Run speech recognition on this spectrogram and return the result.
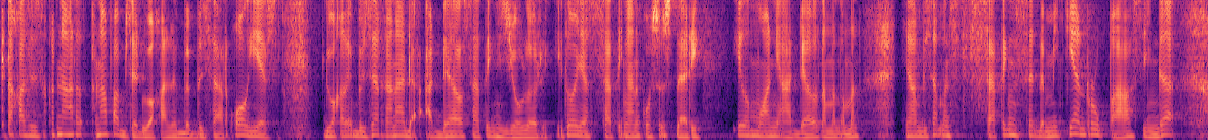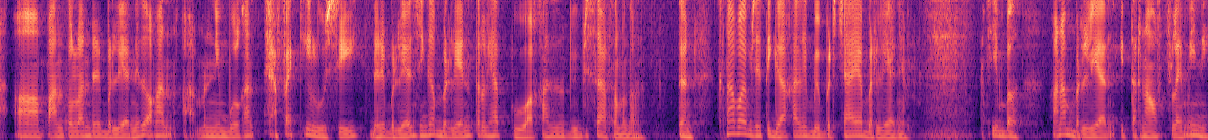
Kita kasih kenapa bisa dua kali lebih besar? Oh yes, dua kali besar karena ada Adele Settings Jewelry. Itu hanya settingan khusus dari ilmuannya Adele teman-teman yang bisa men-setting sedemikian rupa sehingga uh, pantulan dari berlian itu akan menimbulkan efek ilusi dari berlian sehingga berlian terlihat dua kali lebih besar teman-teman. Dan kenapa bisa tiga kali lebih percaya berliannya? Simple, karena berlian Eternal Flame ini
